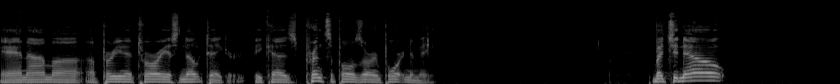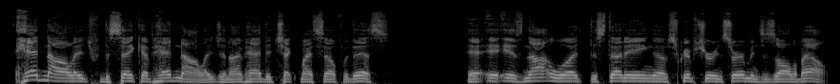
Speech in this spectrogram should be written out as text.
and I'm a, a pretty notorious note taker because principles are important to me. But you know, head knowledge for the sake of head knowledge, and I've had to check myself with this, is not what the studying of Scripture and sermons is all about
